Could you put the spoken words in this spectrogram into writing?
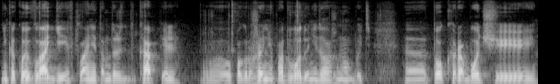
никакой влаги в плане там, даже капель погружения под воду не должно быть. Э, ток рабочий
